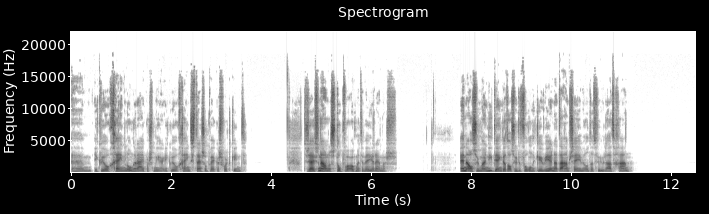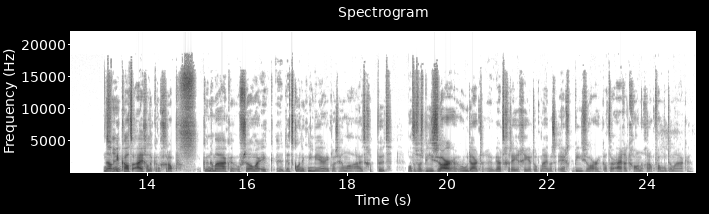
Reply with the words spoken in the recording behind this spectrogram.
um, ik wil geen longrijpers meer. Ik wil geen stressopwekkers voor het kind. Toen zei ze, nou, dan stoppen we ook met de weerremmers. En als u maar niet denkt dat als u de volgende keer weer naar het AMC wil, dat we u laten gaan. Nou, ik had eigenlijk een grap kunnen maken of zo, maar ik, eh, dat kon ik niet meer. Ik was helemaal uitgeput. Want het was bizar hoe daar werd gereageerd op mij. Het was echt bizar. Ik had er eigenlijk gewoon een grap van moeten maken.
